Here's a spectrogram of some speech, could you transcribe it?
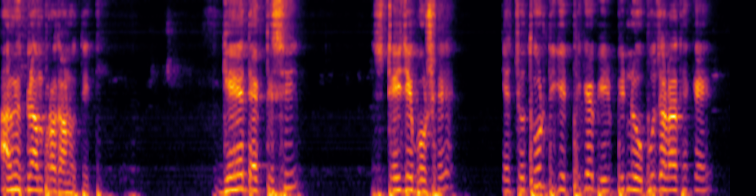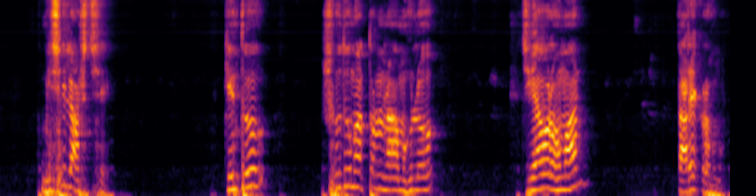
আমি হলাম প্রধান অতিথি। গিয়ে দেখতেছি স্টেজে বসে যে চতুর্দিকের থেকে বিভিন্ন উপজেলা থেকে মিছিল আসছে। কিন্তু শুধুমাত্র নাম হলো জিয়াউর রহমান, তারেক রহমান।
